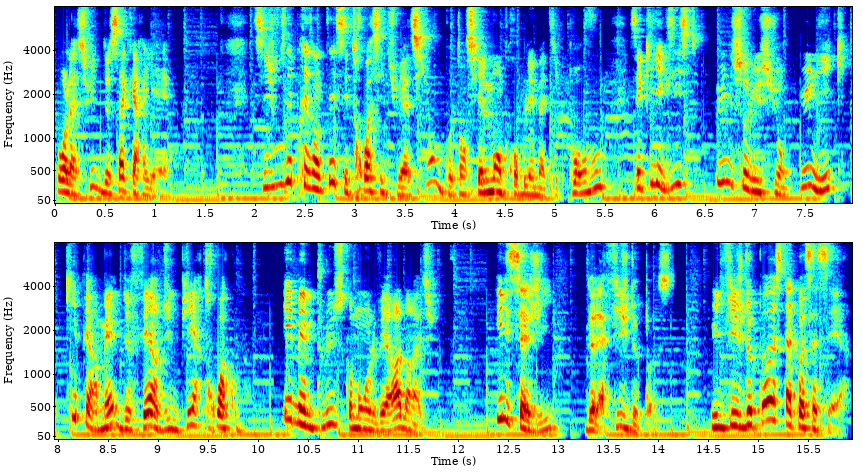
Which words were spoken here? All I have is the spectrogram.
pour la suite de sa carrière. Si je vous ai présenté ces trois situations potentiellement problématiques pour vous, c'est qu'il existe une solution unique qui permet de faire d'une pierre trois coups, et même plus comme on le verra dans la suite. Il s'agit de la fiche de poste. Une fiche de poste, à quoi ça sert?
